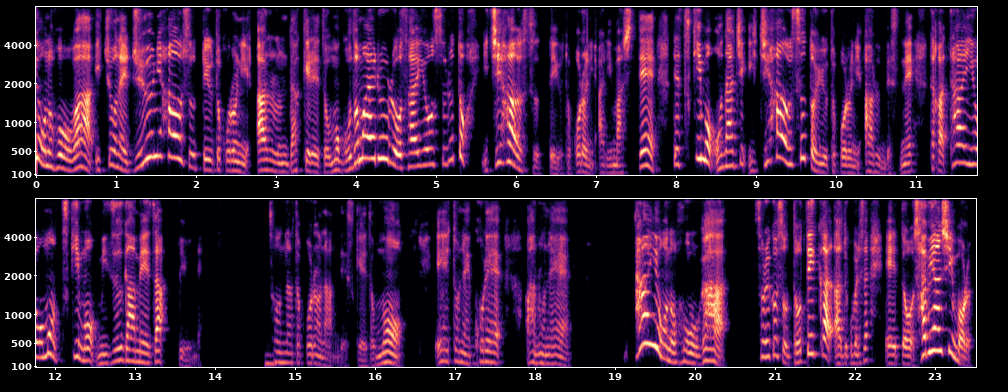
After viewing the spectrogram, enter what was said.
陽の方は一応ね、12ハウスっていうところにあるんだけれども、5度前ルールを採用すると1ハウスっていうところにありまして、で、月も同じ1ハウスというところにあるんですね。だから太陽も月も水亀座っていうね、そんなところなんですけれども、えっ、とね、これ、あのね、太陽の方が、それこそドテカ、あ、ごめんなさい、えっ、と、サビアンシンボル。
